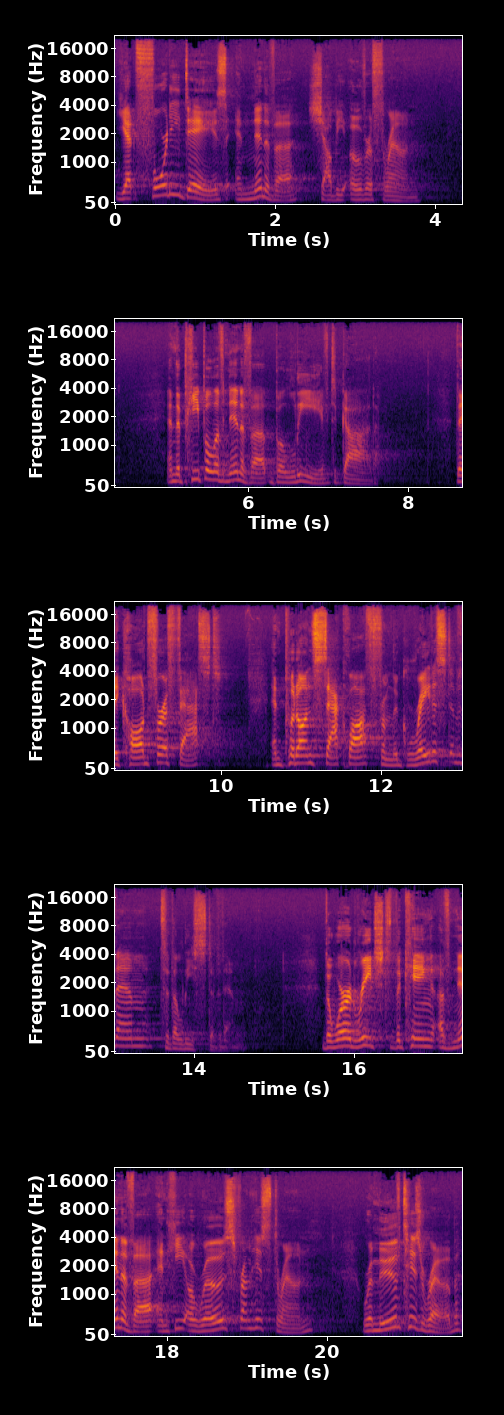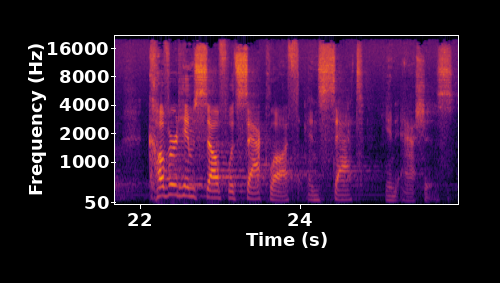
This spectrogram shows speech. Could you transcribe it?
Yet 40 days, and Nineveh shall be overthrown. And the people of Nineveh believed God. They called for a fast and put on sackcloth from the greatest of them to the least of them. The word reached the king of Nineveh, and he arose from his throne, removed his robe, covered himself with sackcloth, and sat in ashes.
